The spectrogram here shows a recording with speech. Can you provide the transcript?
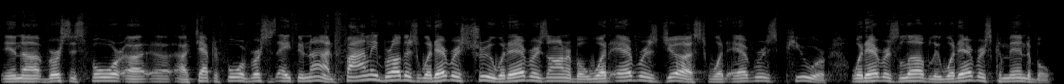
in uh, verses 4, uh, uh, uh, chapter 4, verses 8 through 9. Finally, brothers, whatever is true, whatever is honorable, whatever is just, whatever is pure, whatever is lovely, whatever is commendable,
